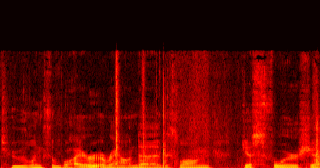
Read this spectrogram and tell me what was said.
two lengths of wire around uh, this long just for show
